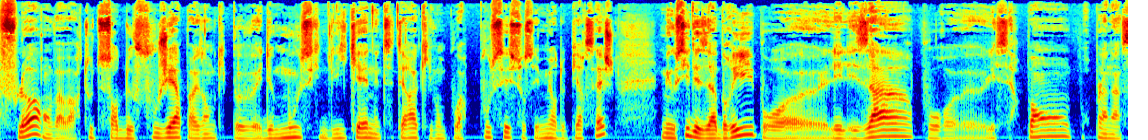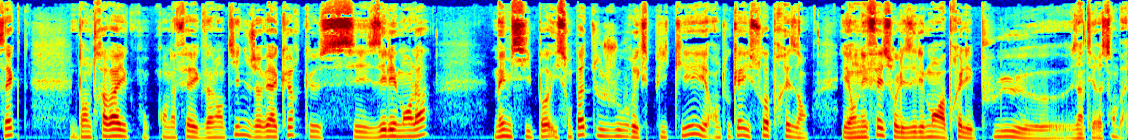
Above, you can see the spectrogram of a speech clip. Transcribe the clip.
flore, on va avoir toutes sortes de fougères, par exemple, qui peuvent, et de mousses, de lichens, etc., qui vont pouvoir pousser sur ces murs de pierre sèche, mais aussi des abris pour euh, les lézards, pour euh, les serpents, pour plein d'insectes. Dans le travail qu'on a fait avec Valentine, j'avais à cœur que ces éléments-là, même s'ils ne sont pas toujours expliqués, en tout cas, ils soient présents. Et en effet, sur les éléments après les plus intéressants, bah,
